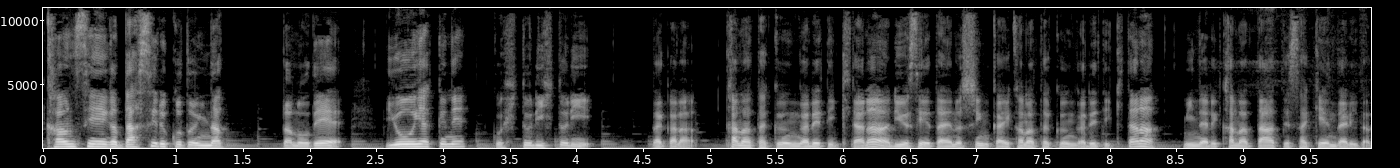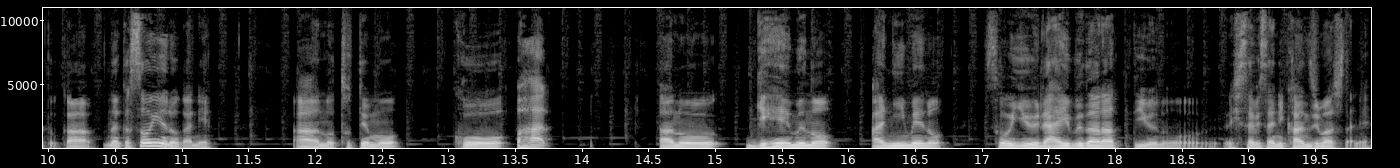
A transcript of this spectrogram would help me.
完成が出せることになったので、ようやくね、こう一人一人、だから、かなたくんが出てきたら、流星体の新海かなたくんが出てきたら、みんなでかなたって叫んだりだとか、なんかそういうのがね、あの、とても、こう、あ、あの、ゲームの、アニメの、そういうライブだなっていうのを久々に感じましたね。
